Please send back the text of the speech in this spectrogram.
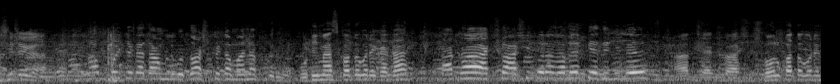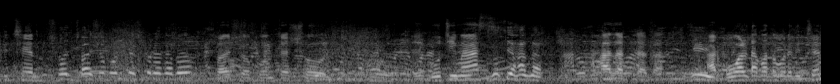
আশি টাকা। নব্বই টাকা দাম নেব দশ টাকা মাইনাস করব। পুঁটি মাছ কত করে কাকা? টাকা একশো আশি করে যাবে কেজি নিলে। আচ্ছা একশো আশি। শোল কত করে দিচ্ছেন? ছয়শো পঞ্চাশ করে যাবে। ছয়শো পঞ্চাশ শোল। এই গুচি মাছ? হাজার। হাজার টাকা। আর বোয়ালটা কত করে দিচ্ছেন?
